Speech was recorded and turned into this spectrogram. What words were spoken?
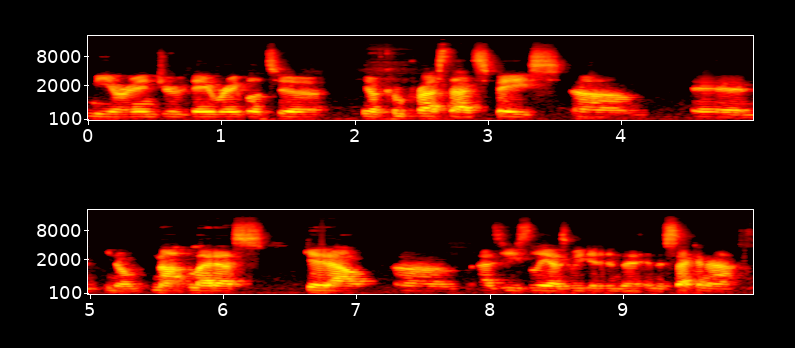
me or Andrew, they were able to you know compress that space um, and you know not let us get out um, as easily as we did in the in the second half.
